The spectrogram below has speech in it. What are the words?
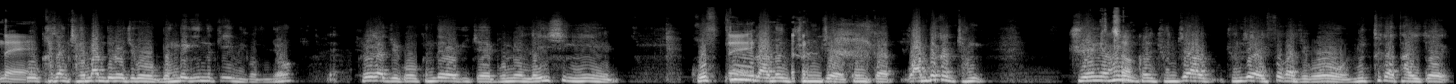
네. 그 가장 잘 만들어지고 명맥이 있는 게임이거든요. 그래가지고 근데 이제 보면 레이싱이 ghost라는 존재 그러니까 완벽한 정 주행을 그쵸. 하는 그런 존재가 존재가 있어가지고 루트가 다 이제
